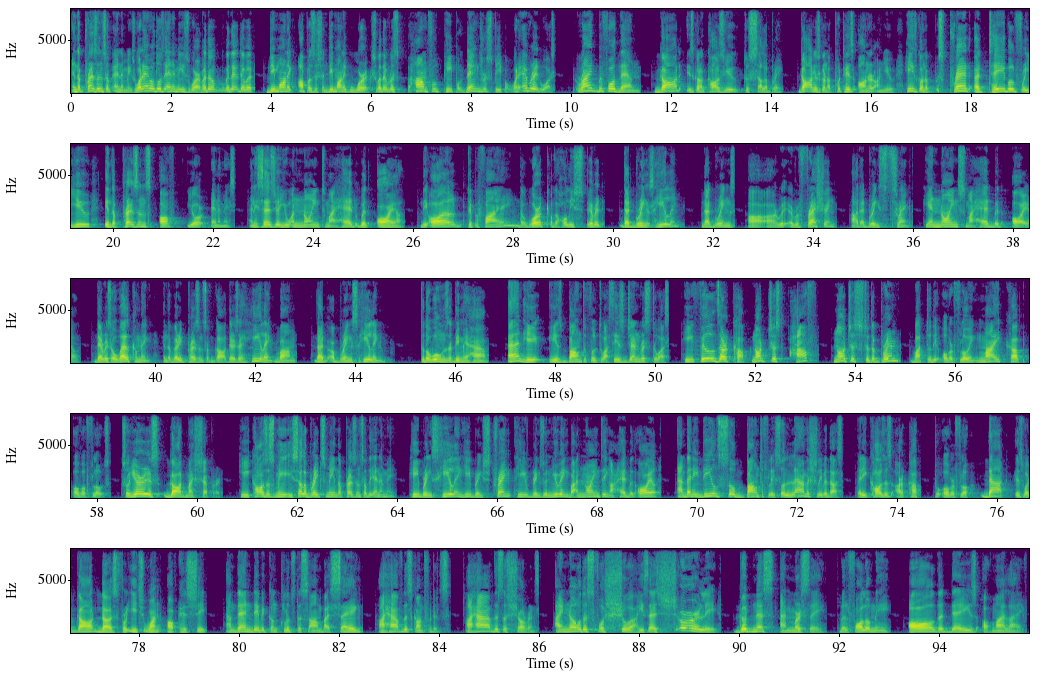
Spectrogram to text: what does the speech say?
in the presence of enemies, whatever those enemies were, whether, whether they were demonic opposition, demonic works, whether it was harmful people, dangerous people, whatever it was, right before them, God is going to cause you to celebrate. God is going to put His honor on you. He's going to spread a table for you in the presence of your enemies. And He says, You anoint my head with oil the oil typifying the work of the Holy Spirit that brings healing, that brings uh, uh, re- refreshing, uh, that brings strength. He anoints my head with oil. There is a welcoming in the very presence of God. There's a healing balm that uh, brings healing to the wounds that we may have. And he, he is bountiful to us, He is generous to us. He fills our cup, not just half, not just to the brim, but to the overflowing. My cup overflows. So here is God, my shepherd. He causes me, He celebrates me in the presence of the enemy. He brings healing, He brings strength, He brings renewing by anointing our head with oil. And then He deals so bountifully, so lavishly with us that He causes our cup to overflow. That is what God does for each one of His sheep. And then David concludes the psalm by saying, I have this confidence I have this assurance. I know this for sure. He says, Surely goodness and mercy will follow me all the days of my life.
